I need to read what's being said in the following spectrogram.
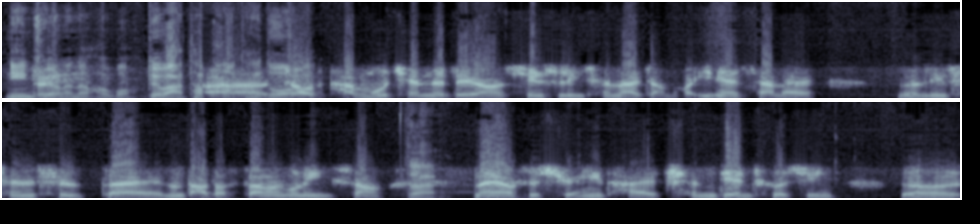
您觉得呢，何工？对吧？他跑太多呃。照了。它目前的这样行驶里程来讲的话，一年下来，呃，里程是在能达到三万公里以上。对，那要是选一台纯电车型，呃，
